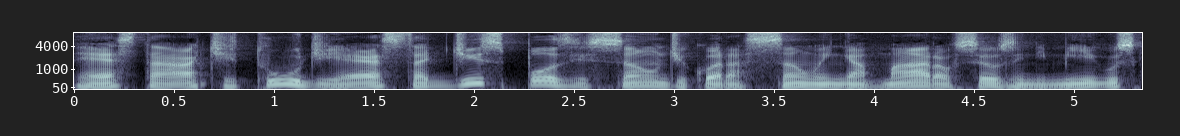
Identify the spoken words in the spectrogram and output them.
esta atitude, esta disposição de coração em amar aos seus inimigos,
